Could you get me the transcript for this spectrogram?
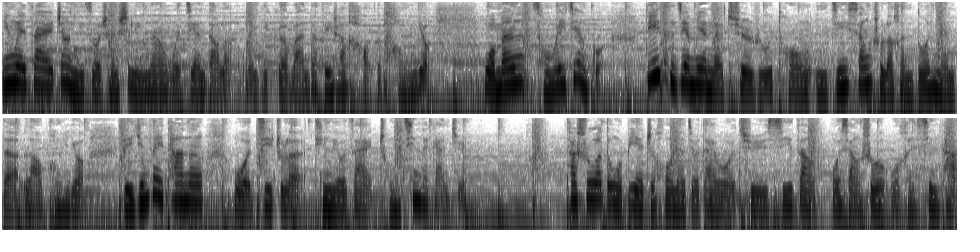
因为在这样一座城市里呢，我见到了我一个玩得非常好的朋友，我们从未见过，第一次见面呢，却如同已经相处了很多年的老朋友。也因为他呢，我记住了停留在重庆的感觉。他说：“等我毕业之后呢，就带我去西藏。”我想说，我很信他。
